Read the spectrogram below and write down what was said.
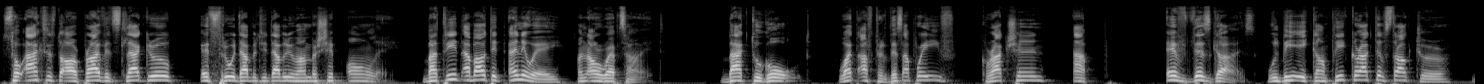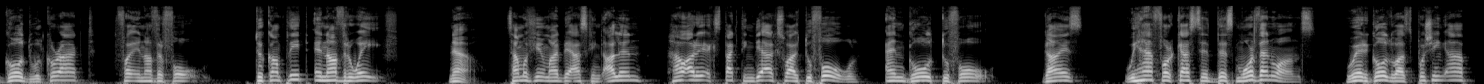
So access to our private Slack group is through WTW membership only. But read about it anyway on our website. Back to gold. What after this upwave? Correction, up. If this guys will be a complete corrective structure, gold will correct for another fall to complete another wave. Now, some of you might be asking, Alan, how are you expecting DXY to fall and gold to fall? Guys, we have forecasted this more than once, where gold was pushing up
